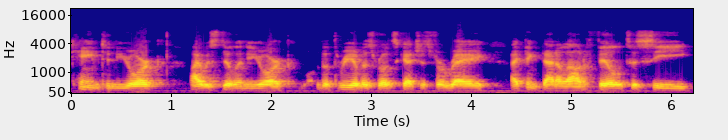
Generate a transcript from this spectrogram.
came to New York. I was still in New York. The three of us wrote sketches for Ray. I think that allowed Phil to see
